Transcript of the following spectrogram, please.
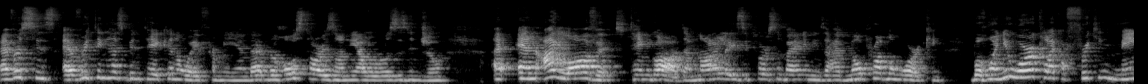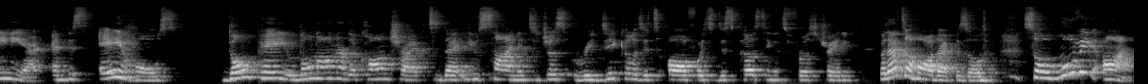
ever since everything has been taken away from me. And that the whole story is on Yellow Roses in June. And I love it, thank God. I'm not a lazy person by any means. I have no problem working. But when you work like a freaking maniac and these a-holes don't pay you, don't honor the contracts that you sign, it's just ridiculous. It's awful. It's disgusting. It's frustrating. But that's a other episode. So moving on.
